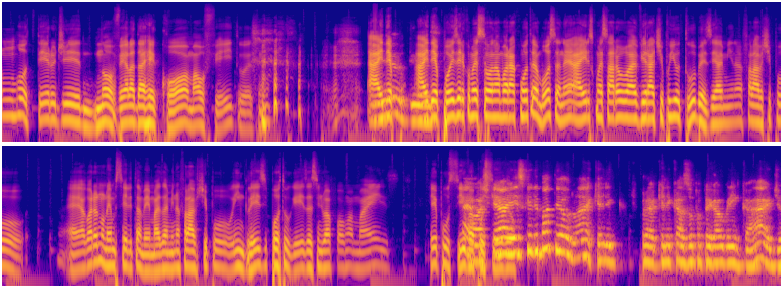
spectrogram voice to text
um roteiro de novela da Record, mal feito, assim. Aí, de- aí depois ele começou a namorar com outra moça, né? Aí eles começaram a virar, tipo, youtubers. E a mina falava, tipo... é, agora eu não lembro se ele também, mas a mina falava, tipo, inglês e português, assim, de uma forma mais repulsiva É, eu acho que é possível. a ex que ele bateu, não é? Que ele, pra, que ele casou pra pegar o green card.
